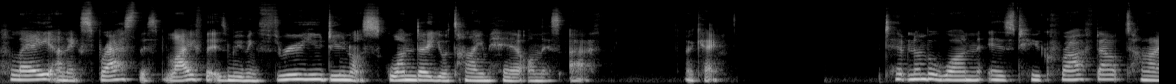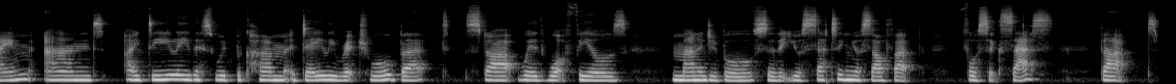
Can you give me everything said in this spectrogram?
play and express this life that is moving through you. Do not squander your time here on this earth. Okay. Tip number one is to craft out time, and ideally, this would become a daily ritual, but start with what feels manageable so that you're setting yourself up for success that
